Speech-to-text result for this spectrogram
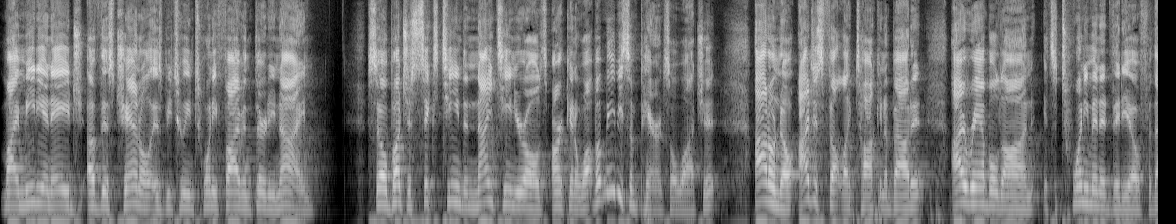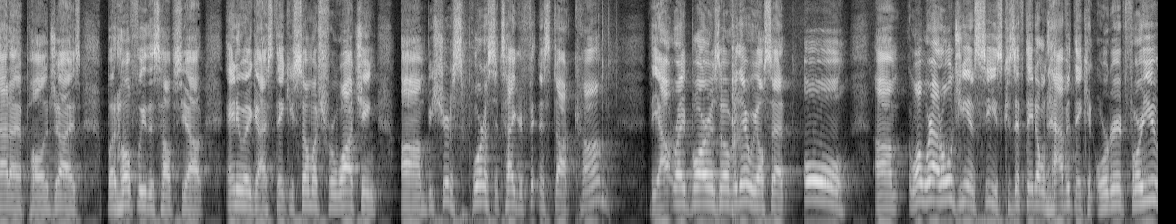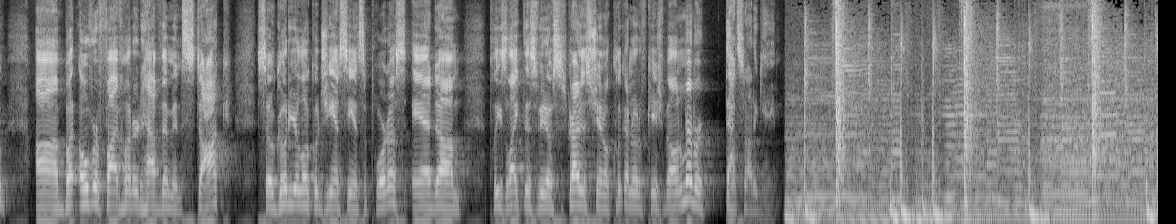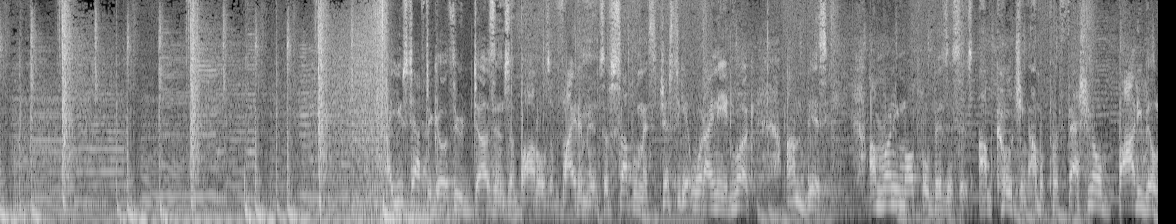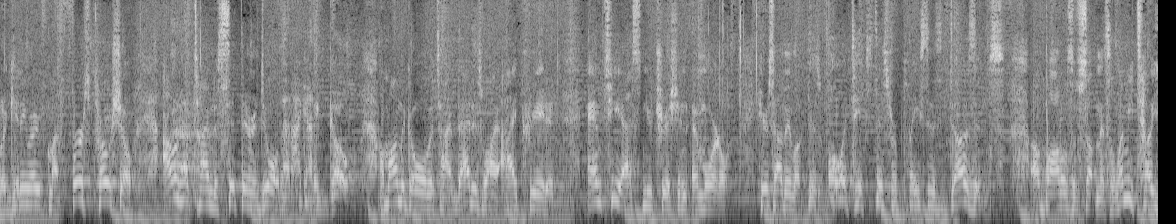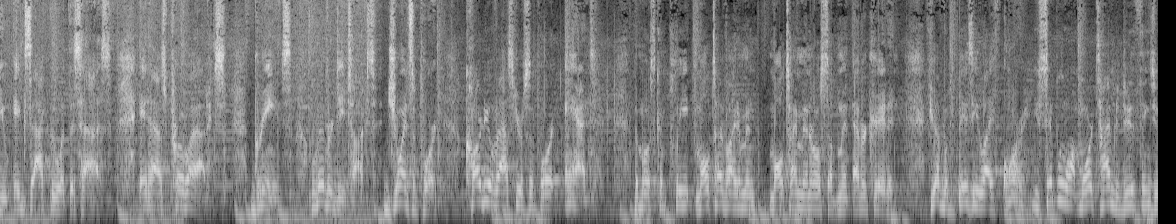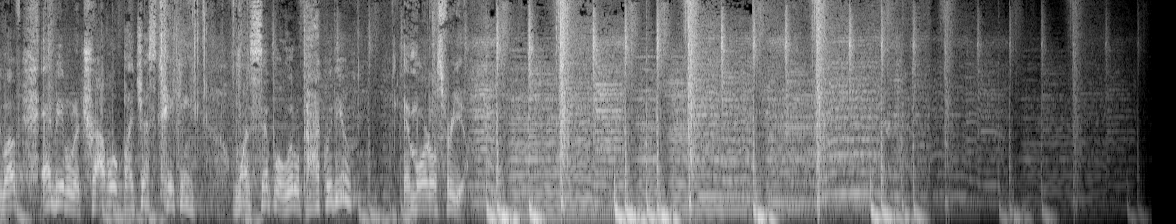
my median age of this channel is between 25 and 39. So a bunch of 16 to 19 year olds aren't going to watch, but maybe some parents will watch it. I don't know. I just felt like talking about it. I rambled on. It's a 20 minute video. For that, I apologize, but hopefully this helps you out. Anyway, guys, thank you so much for watching. Um, be sure to support us at tigerfitness.com. The outright bar is over there. We also had all, um, well, we're at Old GNCs because if they don't have it, they can order it for you. Uh, but over 500 have them in stock. So go to your local GNC and support us. And um, please like this video, subscribe to this channel, click on notification bell. And remember, that's not a game. Used to have to go through dozens of bottles of vitamins, of supplements just to get what I need. Look, I'm busy. I'm running multiple businesses. I'm coaching. I'm a professional bodybuilder getting ready for my first pro show. I don't have time to sit there and do all that. I got to go. I'm on the go all the time. That is why I created MTS Nutrition Immortal. Here's how they look. This all it takes this replaces dozens of bottles of supplements. And let me tell you exactly what this has. It has probiotics, greens, liver detox, joint support, cardiovascular support, and the most complete multivitamin, multi-mineral supplement ever created. If you have a busy life or you simply want more time to do the things you love and be able to travel by just taking one simple little pack with you, Immortals for you.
